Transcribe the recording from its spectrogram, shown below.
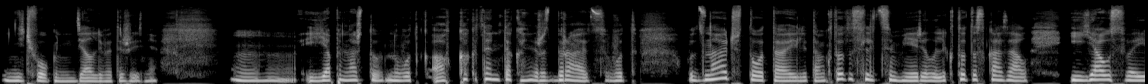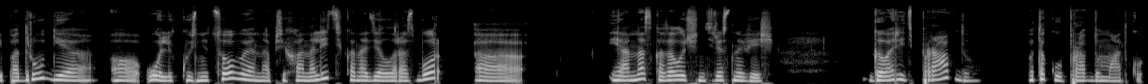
ничего бы не делали в этой жизни. И я поняла, что, ну вот, а как это они так они разбираются? Вот, вот знают что-то, или там кто-то слицемерил, или кто-то сказал. И я у своей подруги а, Оли Кузнецовой, она психоаналитик, она делала разбор, а, и она сказала очень интересную вещь. Говорить правду, вот такую правду матку,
